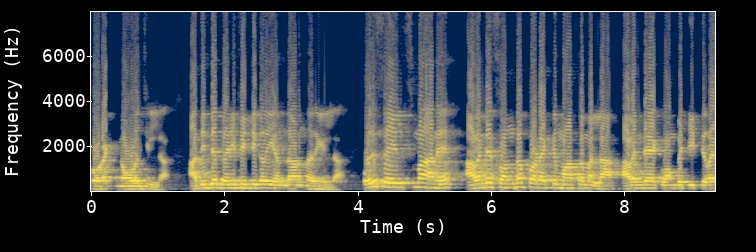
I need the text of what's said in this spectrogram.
പ്രൊഡക്റ്റ് നോളജ് ഇല്ല. അതിന്റെ ബെനിഫിറ്റുകൾ എന്താണെന്ന് അറിയില്ല. ഒരു സെയിൽസ്മാന് അവന്റെ സ്വന്തം പ്രൊഡക്റ്റ് മാത്രമല്ല അവന്റെ കോമ്പറ്റീറ്ററെ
